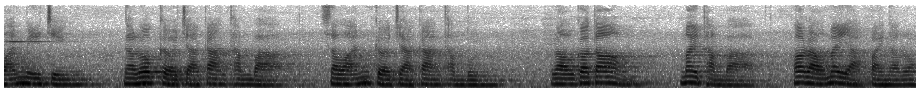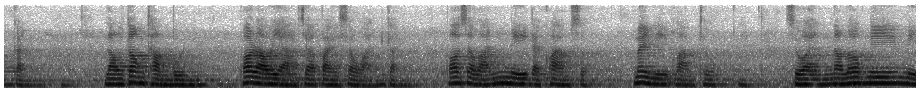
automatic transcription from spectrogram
วรรค์มีจริง นรกเกิดจากการทำบาป สวรรค์เกิดจากการทำบุญ เราก็ต้องไม่ทำบาป เพราะเราไม่อยากไปนรกกัน เราต้องทำบุญ เพราะเราอยากจะไปสวรรค์กัน เพราะสวรรค์มีแต่ความสุข ไม่มีความทุกข์ ส่วนนรกนี้มี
